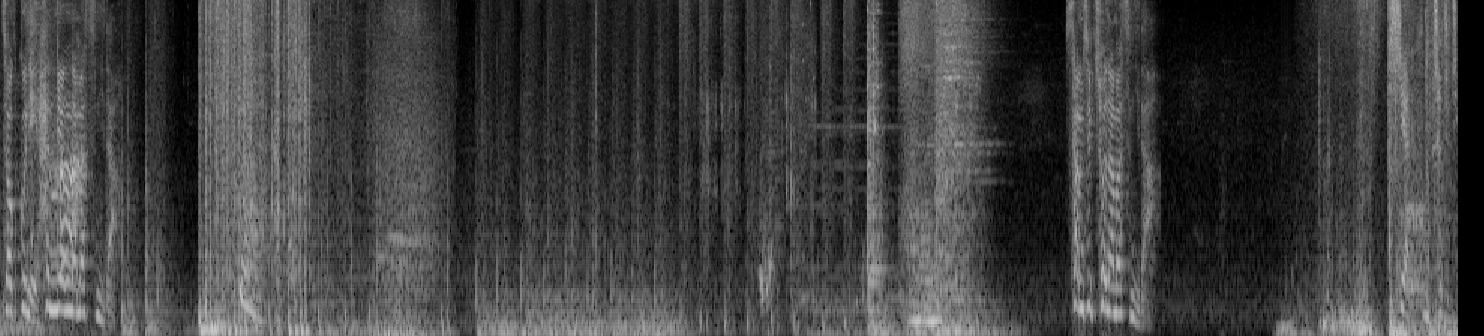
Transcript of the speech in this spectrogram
적군이 한 명 남았습니다. 30초 남았습니다. 시야를 훔쳐주지.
